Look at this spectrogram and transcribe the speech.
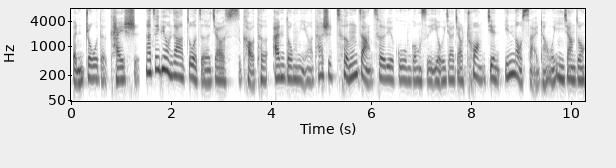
本周的开始。那这篇文章的作者叫。斯考特·安东尼啊，他是成长策略顾问公司有一家叫创建 Innosight，我印象中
